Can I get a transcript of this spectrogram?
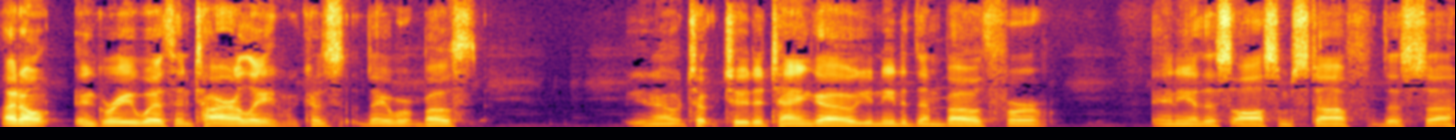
I don't agree with entirely because they were both, you know, it took two to tango. You needed them both for any of this awesome stuff, this uh,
